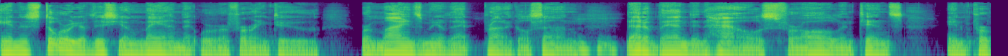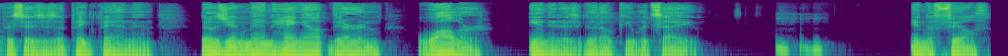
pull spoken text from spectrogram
And the story of this young man that we're referring to reminds me of that prodigal son. hmm That abandoned house, for all intents and purposes, is a pig pen. And those young men hang out there and waller in it, as a good Okie would say. hmm in the filth,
